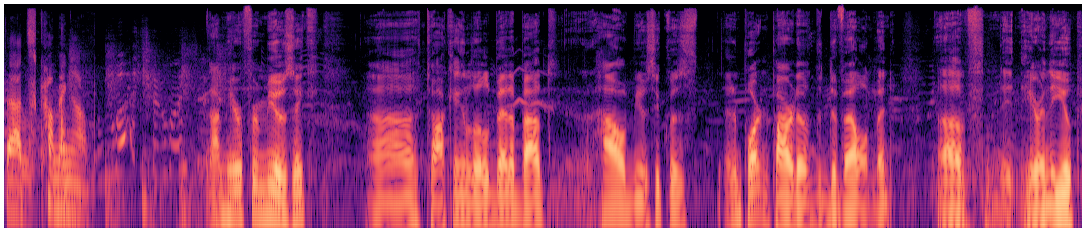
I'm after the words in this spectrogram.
that's coming up. I'm here for music, uh, talking a little bit about how music was an important part of the development of here in the UP.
